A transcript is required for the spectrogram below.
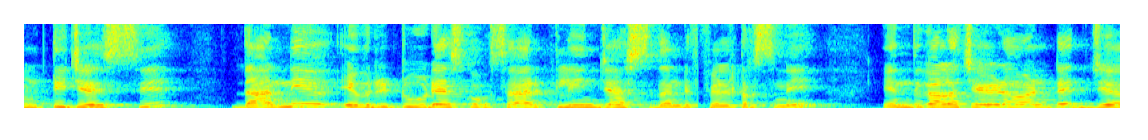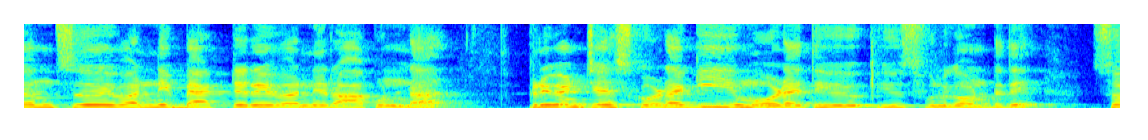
ఎంటీ చేసి దాన్ని ఎవ్రీ టూ డేస్కి ఒకసారి క్లీన్ చేస్తుందండి ఫిల్టర్స్ని ఎందుకు అలా చేయడం అంటే జర్మ్స్ ఇవన్నీ బ్యాక్టీరియా ఇవన్నీ రాకుండా ప్రివెంట్ చేసుకోవడానికి ఈ మోడ్ అయితే యూస్ఫుల్గా ఉంటుంది. సో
